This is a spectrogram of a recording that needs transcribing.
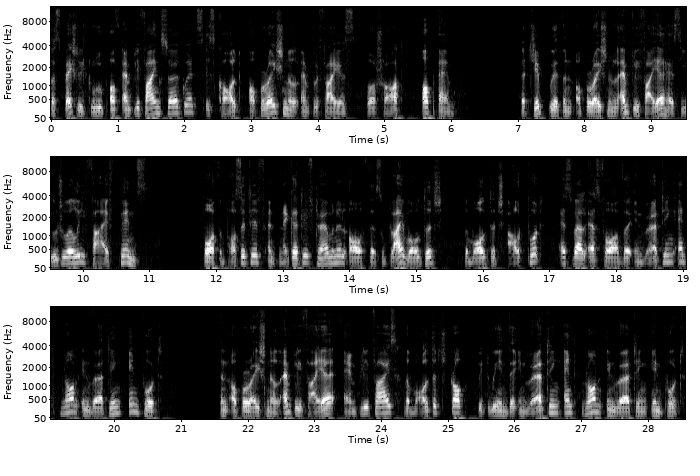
A special group of amplifying circuits is called operational amplifiers, or short op-amp. A chip with an operational amplifier has usually 5 pins. For the positive and negative terminal of the supply voltage, the voltage output, as well as for the inverting and non-inverting input. An operational amplifier amplifies the voltage drop between the inverting and non-inverting input.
